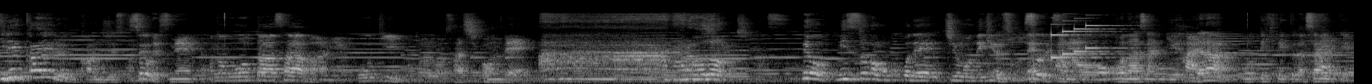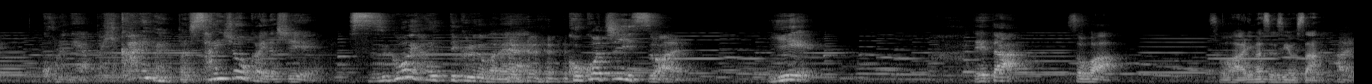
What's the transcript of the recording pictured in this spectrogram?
入れ替える感じですかね？そうですね。このウォーターサーバーには大きいボトルを差し込んで、ああなるほど。でも水とかもここで注文できるんですもんね。そうですね。あのオーナーさんに言ったら持ってきてくださいって、これねやっぱ光がやっぱ最上階だしすごい入ってくるのがね 心地いいっすわ、はい。い出た。ソファー。ソファーありますよ杉本さん。い。はい。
